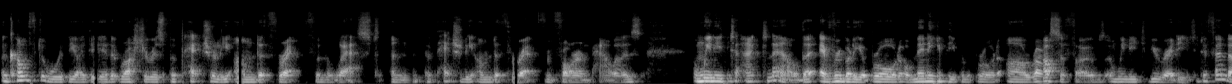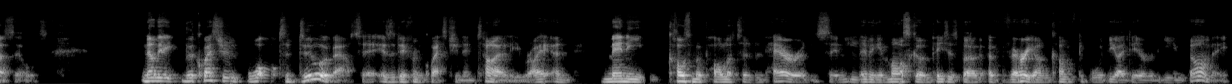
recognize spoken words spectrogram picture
and comfortable with the idea that Russia is perpetually under threat from the West and perpetually under threat from foreign powers and we need to act now that everybody abroad or many people abroad are Russophobes and we need to be ready to defend ourselves. Now, the, the question what to do about it is a different question entirely, right? And many cosmopolitan parents in living in Moscow and Petersburg are very uncomfortable with the idea of the youth army.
